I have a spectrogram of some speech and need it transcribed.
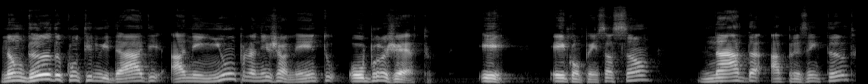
não dando continuidade a nenhum planejamento ou projeto e, em compensação, nada apresentando,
